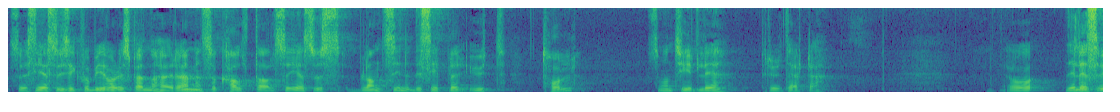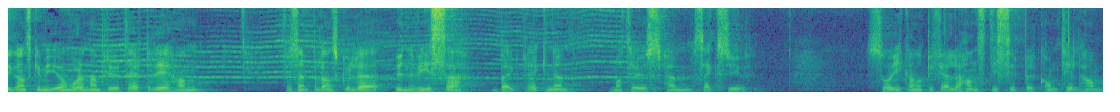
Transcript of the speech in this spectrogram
Så Hvis Jesus gikk forbi, var det jo spennende å høre. Men så kalte altså Jesus blant sine disipler ut tolv, som han tydelig prioriterte. Og Det leser vi ganske mye om, hvordan han prioriterte de. Han, for eksempel, han skulle undervise bergprekenen, Matteus 5, 6, 7, så gikk han opp i fjellet. Hans disipler kom til ham,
